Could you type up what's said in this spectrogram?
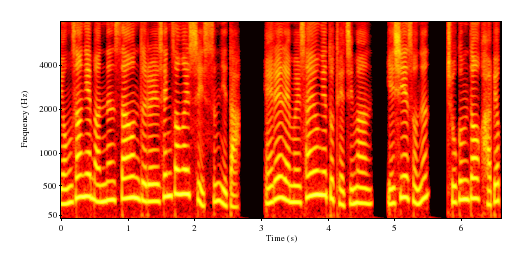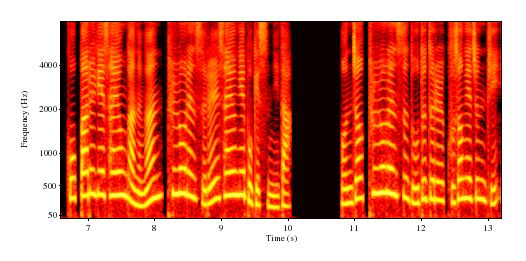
영상에 맞는 사운드를 생성할 수 있습니다. LLM을 사용해도 되지만 예시에서는 조금 더 가볍고 빠르게 사용 가능한 플로렌스를 사용해 보겠습니다. 먼저 플로렌스 노드들을 구성해 준 뒤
